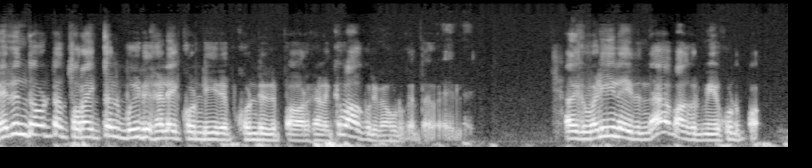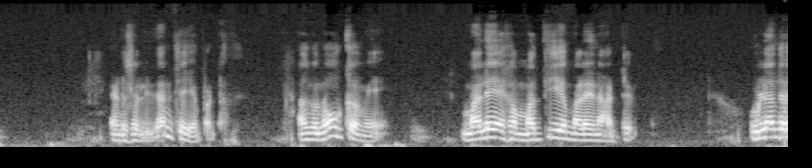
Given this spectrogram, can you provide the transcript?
பெருந்தோட்ட துறைக்குள் வீடுகளை கொண்டிரு கொண்டிருப்பவர்களுக்கு வாக்குரிமை கொடுக்க தேவையில்லை. அதுக்கு வெளியில இருந்தா வாக்குரிமையை கொடுப்போம் என்று சொல்லிதான் செய்யப்பட்டது. அங்கு நோக்கமே மலையகம் மத்திய மலைநாட்டில் உள்ள அந்த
